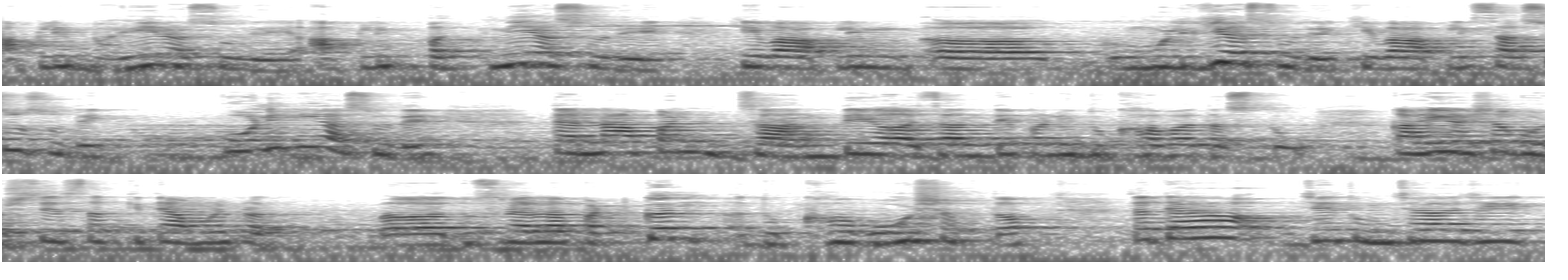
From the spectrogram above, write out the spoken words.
आपली बहीण असू दे आपली पत्नी असू दे किंवा आपली मुलगी असू दे किंवा आपली सासू असू दे कोणीही असू दे त्यांना आपण जाणते अजाणतेपणे दुखावत असतो. काही अशा गोष्टी असतात की त्यामुळे दुसऱ्याला पटकन दुःख होऊ शकतं. तर त्या जे तुमच्या जे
